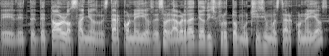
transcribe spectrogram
de, de- de- todos los años, estar con ellos. Eso, la verdad, yo disfruto muchísimo estar con ellos.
